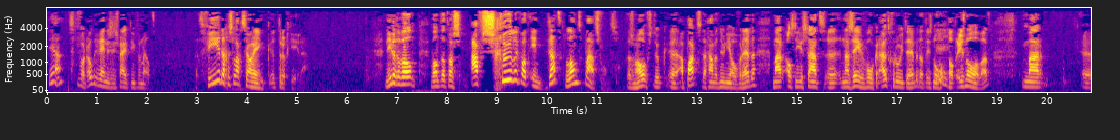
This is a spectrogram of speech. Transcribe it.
Ja, het wordt ook in Genesis 15 vermeld. Het vierde geslacht zou heen terugkeren. In ieder geval, want dat was afschuwelijk wat in dat land plaatsvond. Dat is een hoofdstuk uh, apart, daar gaan we het nu niet over hebben. Maar als die hier staat uh, na zeven volken uitgeroeid te hebben, dat is, nog, dat is nogal wat. Maar uh,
